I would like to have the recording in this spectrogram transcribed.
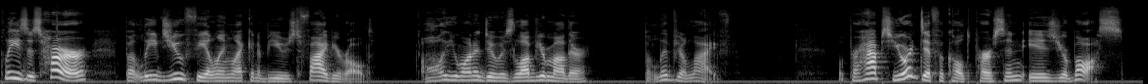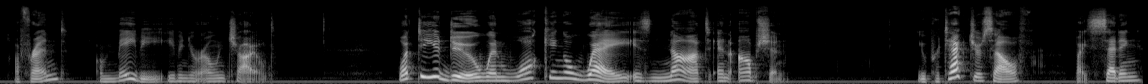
pleases her but leaves you feeling like an abused five year old. All you want to do is love your mother, but live your life. Well, perhaps your difficult person is your boss, a friend, or maybe even your own child. What do you do when walking away is not an option? You protect yourself by setting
